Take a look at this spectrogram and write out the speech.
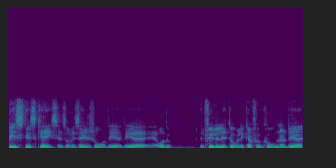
business cases om vi säger så. Det, det, och det, det fyller lite olika funktioner. Det,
